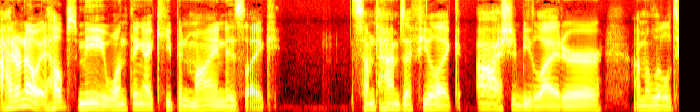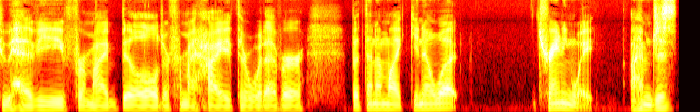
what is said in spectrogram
I don't know. It helps me. One thing I keep in mind is like sometimes I feel like, oh, I should be lighter. I'm a little too heavy for my build or for my height or whatever. But then I'm like, you know what? Training weight. I'm just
